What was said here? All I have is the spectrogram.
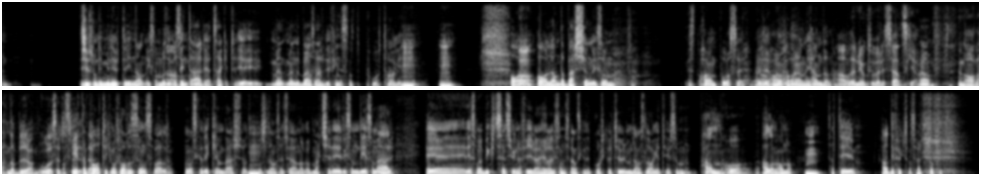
det ser ut som det är minuter innan liksom, ja. fast det inte är det säkert. Men, men det är bara så här, det finns något påtagligt. Mm. Mm. ja. Arlanda-bärsen liksom har han på sig, eller har, har han i handen. Ja, den är också väldigt svensk ja. ja. Den Arlanda-byrån oavsett. Man ska hitta Patrik, man ska vara från Sundsvall, och man ska dricka en bärs och ta på sig landslagströjan några matcher. Det är liksom det som är eh, det som har byggts sedan 2004, hela liksom svenska supportkulturen med landslaget, liksom han och alla med honom. Mm. Så det, är, ja, det är fruktansvärt tråkigt.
